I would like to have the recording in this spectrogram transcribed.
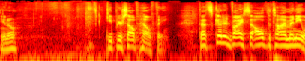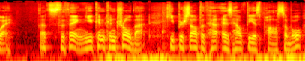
You know, keep yourself healthy. That's good advice all the time, anyway. That's the thing. You can control that. Keep yourself as healthy as possible.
